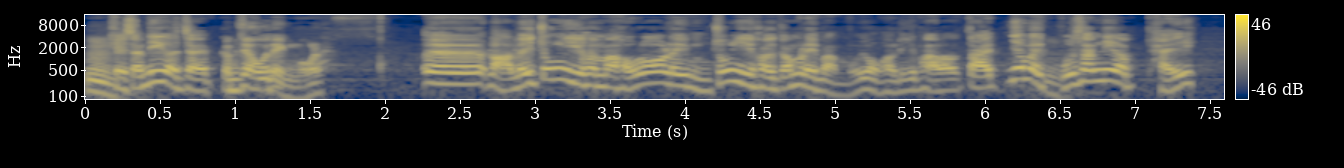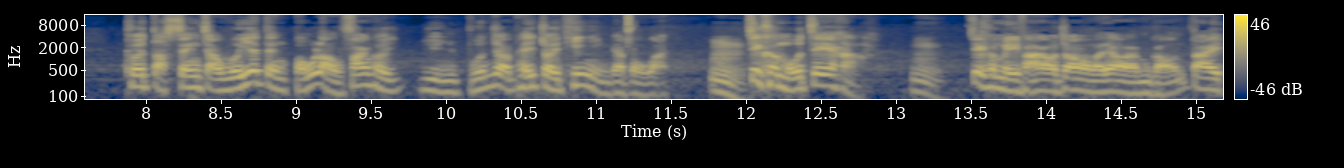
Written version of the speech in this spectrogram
嗯，其實呢個就係、咁即係好定唔好咧？誒嗱、你中意佢咪好咯，你唔中意佢咁，你咪唔好用佢呢 part 咯。但係因為本身呢個皮佢特性就會一定保留翻佢原本在皮最天然嘅部位，嗯即係佢冇遮瑕，嗯即係佢未化過妝或者我咁講。但係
